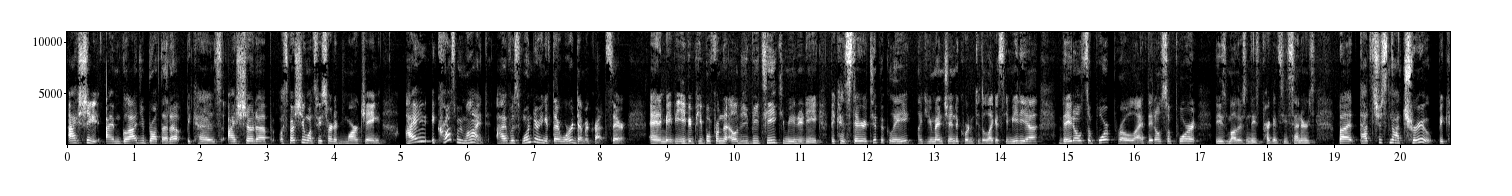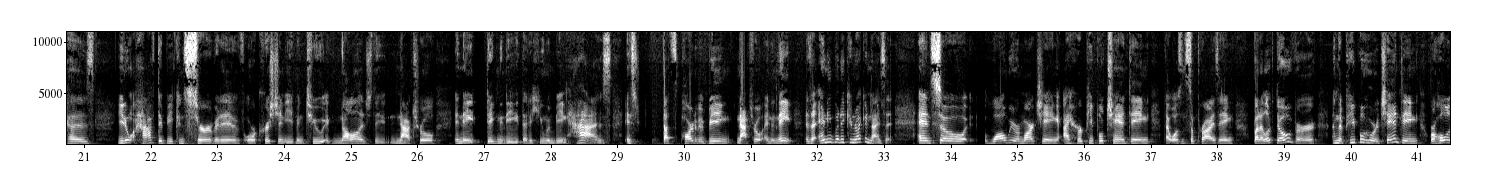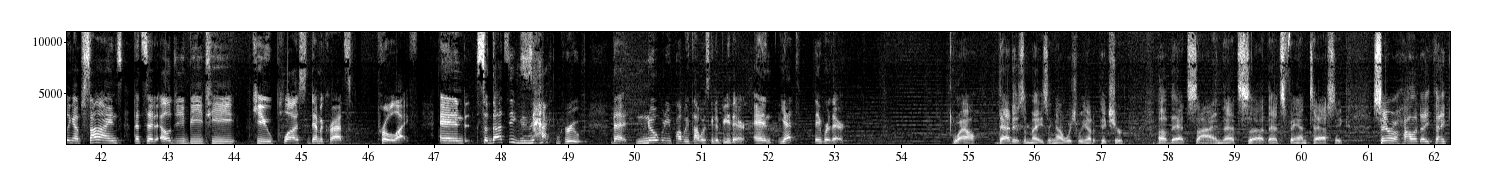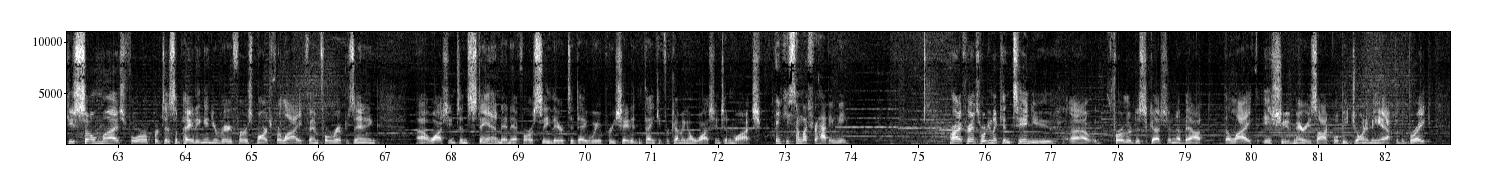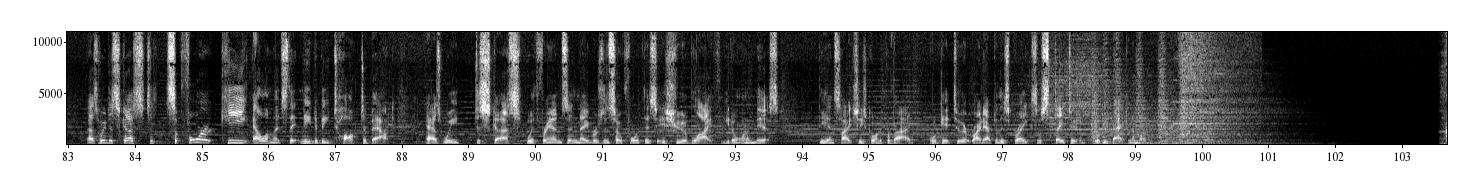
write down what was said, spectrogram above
Actually, I'm glad you brought that up because I showed up, especially once we started marching. I it crossed my mind. I was wondering if there were Democrats there, and maybe even people from the LGBT community, because stereotypically, like you mentioned, according to the legacy media, they don't support pro-life. They don't support these mothers in these pregnancy centers. But that's just not true because you don't have to be conservative or Christian even to acknowledge the natural innate dignity that a human being has. It's that's part of it being natural and innate is that anybody can recognize it. And so while we were marching, I heard people chanting. That wasn't surprising. But I looked over, and the people who were chanting were holding up signs that said LGBTQ plus Democrats pro life. And so that's the exact group that nobody probably thought was going to be there. And yet they were there. Wow, that is amazing. I wish we had a picture of that sign. That's, uh, that's fantastic. Sarah Holliday, thank you so much for participating in your very first March for Life and for representing uh, Washington Stand and FRC there today. We appreciate it and thank you for coming on Washington Watch. Thank you so much for having me. All right, friends, we're going to continue uh, further discussion about the life issue. Mary Szoch will be joining me after the break as we discussed some four key elements that need to be talked about as we discuss with friends and neighbors and so forth this issue of life. You don't want to miss the insight she's going to provide. We'll get to it right after this break, so stay tuned. We'll be back in a moment.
